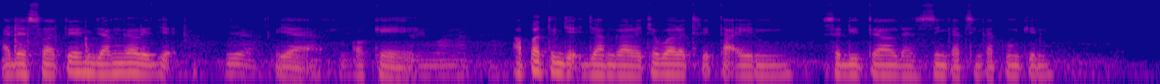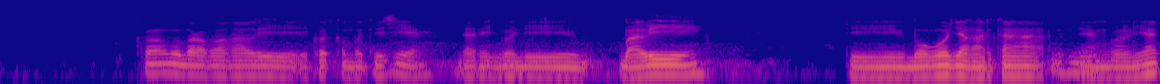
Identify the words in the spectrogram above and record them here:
ada suatu yang janggal ya J? Iya. ya oke. Banget. apa tuh janggal coba lo ceritain sedetail dan singkat-singkat mungkin Gue beberapa kali ikut kompetisi ya. Dari gue di Bali, di Bogor, Jakarta. Yang gue lihat,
